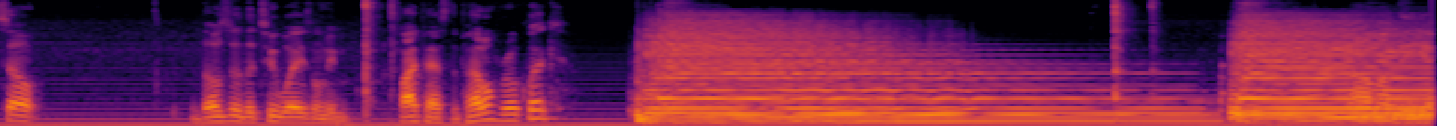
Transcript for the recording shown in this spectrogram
So those are the two ways. Let me bypass the pedal real quick. I'm on the.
